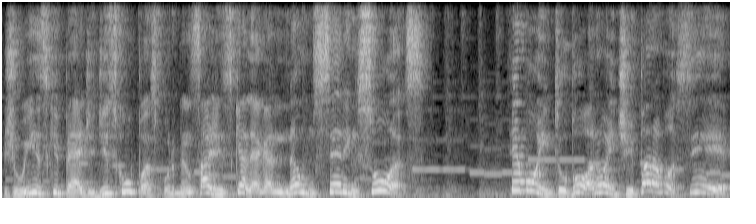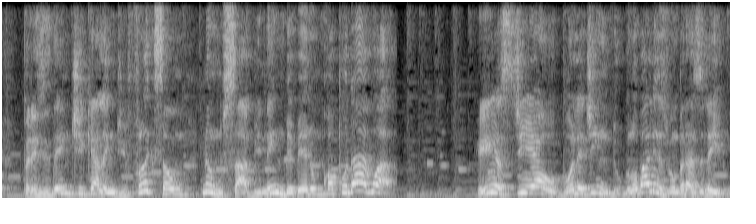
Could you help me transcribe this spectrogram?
juiz que pede desculpas por mensagens que alega não serem suas. E muito boa noite para você, presidente que além de flexão não sabe nem beber um copo d'água. Este é o Boletim do Globalismo Brasileiro,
